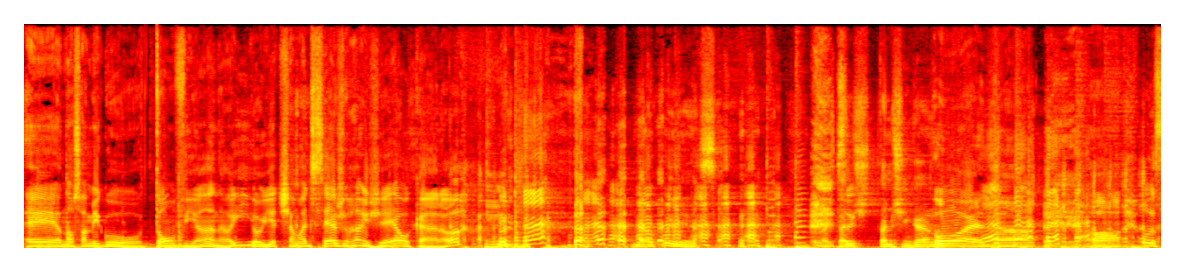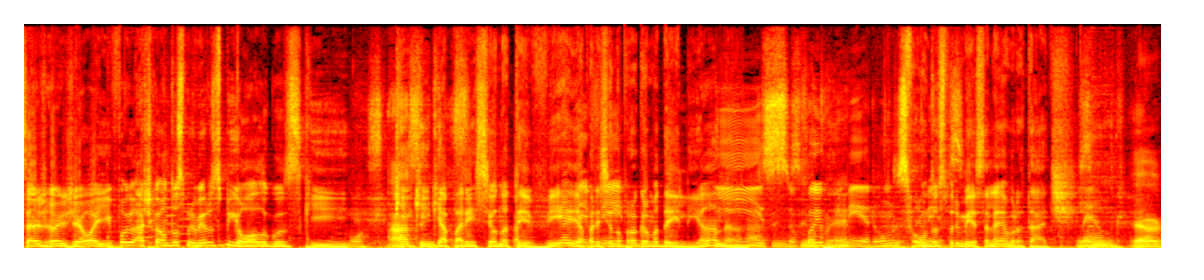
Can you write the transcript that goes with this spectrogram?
é, nosso amigo Tom Viana. Ih, eu ia te chamar de Sérgio Rangel, cara. Ó. Não conheço. Mas tá, me, tá me xingando? Oi, não. Ó, o Sérgio Rangel aí foi, acho que é um dos primeiros biólogos que, que, ah, que, que, apareceu na TV, na TV, apareceu no programa da Eliana. Isso, ah, sim, sim, foi o primeiro, um dos primeiros. Um dos primeiros, você lembra, Tati? Lembro. É,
